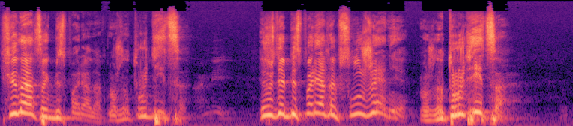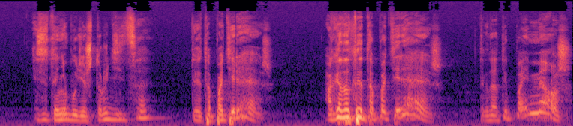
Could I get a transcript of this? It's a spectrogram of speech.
В финансах беспорядок, нужно трудиться. Если у тебя беспорядок в служении, нужно трудиться. Если ты не будешь трудиться, ты это потеряешь. А когда ты это потеряешь, тогда ты поймешь.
